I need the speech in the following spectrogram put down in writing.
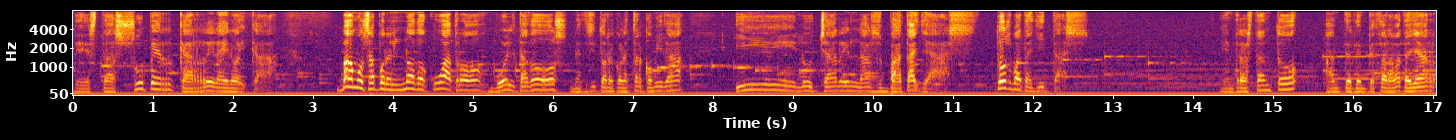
de esta super carrera heroica. Vamos a por el nodo 4, vuelta 2, necesito recolectar comida y luchar en las batallas. Dos batallitas. Mientras tanto, antes de empezar a batallar,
